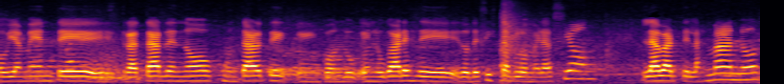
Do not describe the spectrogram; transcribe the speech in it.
obviamente, tratar de no juntarte en, lugares de, donde exista aglomeración, lavarte las manos,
